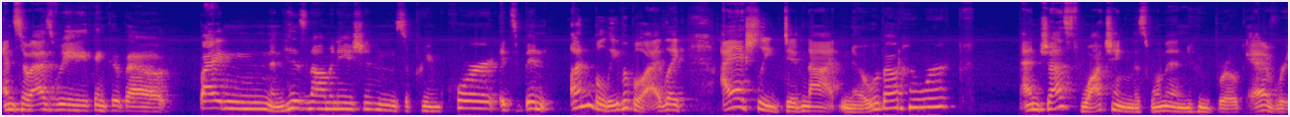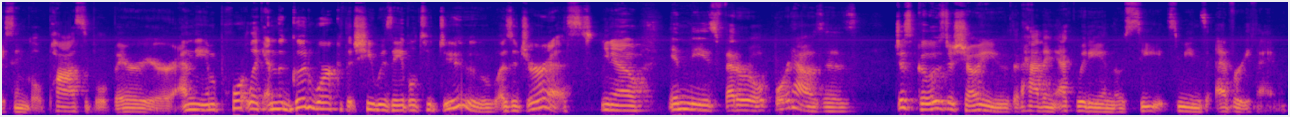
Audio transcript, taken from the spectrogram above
And so, as we think about Biden and his nomination in the Supreme Court, it's been unbelievable. I like, I actually did not know about her work. And just watching this woman who broke every single possible barrier and the import like and the good work that she was able to do as a jurist, you know, in these federal courthouses just goes to show you that having equity in those seats means everything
